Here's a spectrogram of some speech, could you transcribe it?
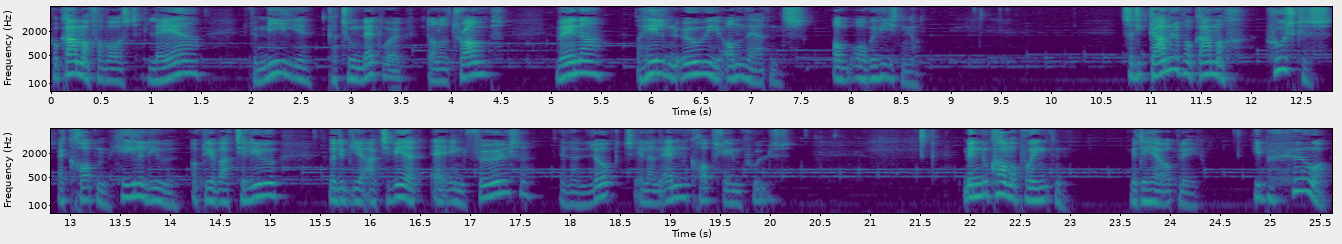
Programmer for vores lærere, familie, Cartoon Network, Donald Trump, venner og hele den øvrige omverdens om overbevisninger. Så de gamle programmer huskes af kroppen hele livet og bliver vagt til live, når de bliver aktiveret af en følelse, eller en lugt, eller en anden kropslig impuls. Men nu kommer pointen med det her oplæg. Vi behøver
